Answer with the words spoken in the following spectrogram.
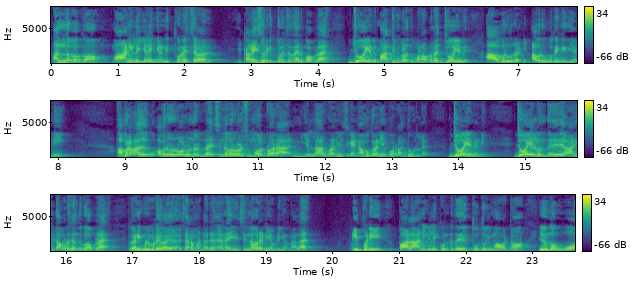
அந்த பக்கம் மாநில இளைஞரணி துணை செயலாளர் கடைசி வரைக்கும் துணை தான் இருப்பாப்ல. ஜோயல் மதிமுக போனாப்புல ஜோயல். அவர் ஒரு அணி அவர் உதயநிதி அணி. அப்புறம் அது அவர் ஒரு ரோல் ஒன்று இருக்குல்ல சின்னவர் ரோல் சும்மா ஓட்டுவாரா? எல்லாருக்கும் அணி வச்சுக்காங்க நமக்கு ஒரு அணியை போடுறா அந்த ஊரில். ஜோயல் அணி. ஜோயல் வந்து அனிதா கூட சேர்ந்துக்குவாப்புல கனிமொழி கூட சேர மாட்டார். ஏன்னா சின்னவர் அணி அப்படிங்கிறதுனால. இப்படி பல அணிகளை கொண்டது தூத்துக்குடி மாவட்டம். இவங்க ஓ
